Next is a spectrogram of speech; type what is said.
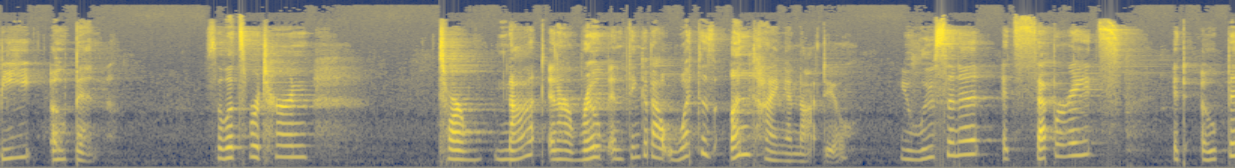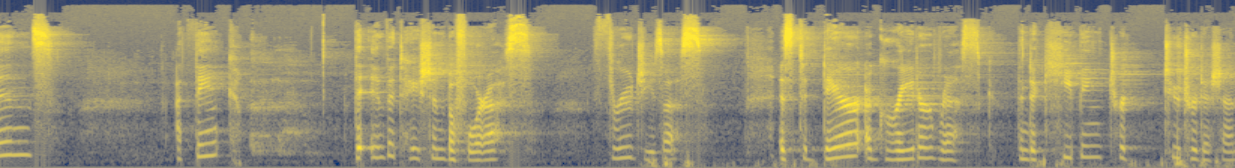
Be open. So let's return to our knot and our rope and think about what does untying a knot do? You loosen it, it separates, it opens. I think the invitation before us through Jesus is to dare a greater risk than to keeping to tradition,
